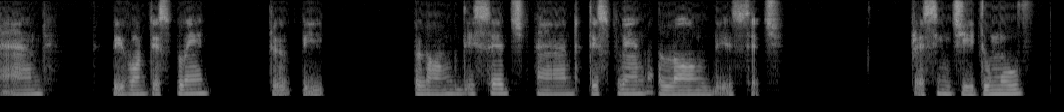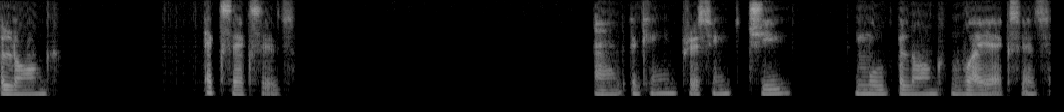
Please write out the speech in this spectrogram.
And we want this plane to be along this edge and this plane along this edge. Pressing G to move along x-axis and again pressing G move along y-axis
